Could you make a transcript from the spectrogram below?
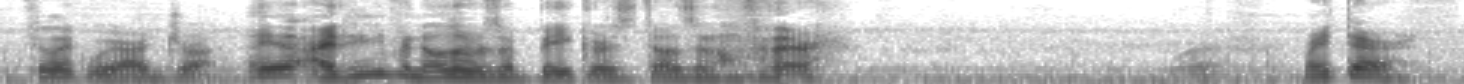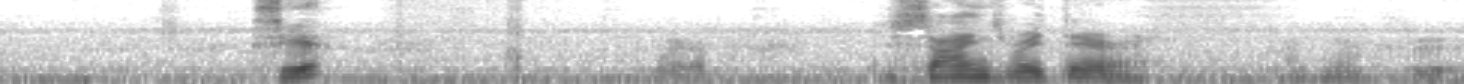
I feel like we are drunk. I didn't even know there was a baker's dozen over there. Where? Right there. See it? The sign's right there. I can't see it.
